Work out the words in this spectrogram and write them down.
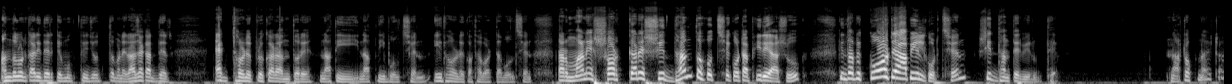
আন্দোলনকারীদেরকে মুক্তিযুদ্ধ মানে রাজাকারদের এক ধরনের প্রকারান্তরে নাতি, নাতনি বলছেন, এই ধরনের কথাবার্তা বলছেন। তার মানে সরকারের সিদ্ধান্ত হচ্ছে কোটা ফিরে আসুক, কিন্তু আপনি কোর্টে আপিল করছেন সিদ্ধান্তের বিরুদ্ধে। নাটক না এটা?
